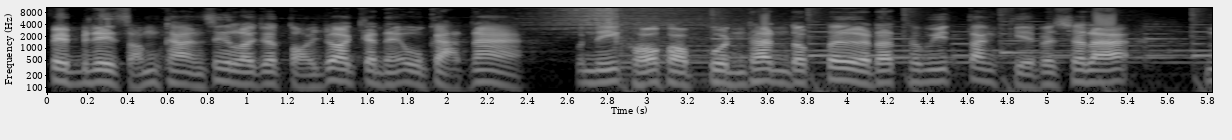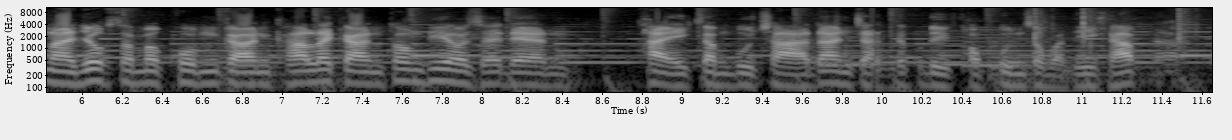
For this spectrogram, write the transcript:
เป็นประเด็นสำคัญ ซึ่งเราจะต่อยอดกันในโอกาสหน้า วันนี้ขอขอบคุณท่านดร รัฐวิทย์ตั้งเกียรติพัชระนายกสมาคมการค้าและการท่องเที่ยวชายแดนไทยกัมพูชาด้านจันทบุรีขอบคุณสวัสดีครับ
